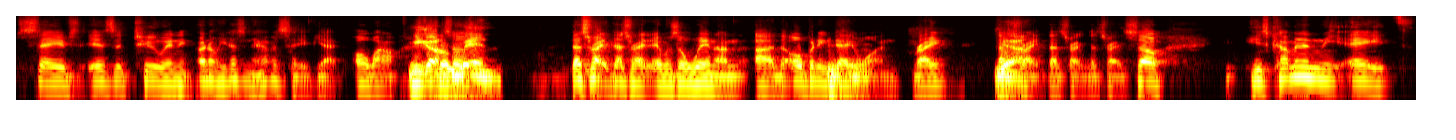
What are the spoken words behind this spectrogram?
saves is a two inning oh no he doesn't have a save yet oh wow he got So- win. that's right. That's right. It was a win on uh, the opening day Mhm. one, right? That's Yeah. right. That's right. That's right. So he's coming in the eighth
